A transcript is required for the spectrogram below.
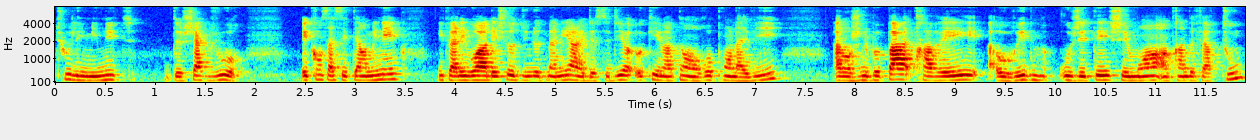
toutes les minutes de chaque jour. Et quand ça s'est terminé, il fallait voir les choses d'une autre manière et de se dire, ok, maintenant on reprend la vie. Alors je ne peux pas travailler au rythme où j'étais chez moi en train de faire tout,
